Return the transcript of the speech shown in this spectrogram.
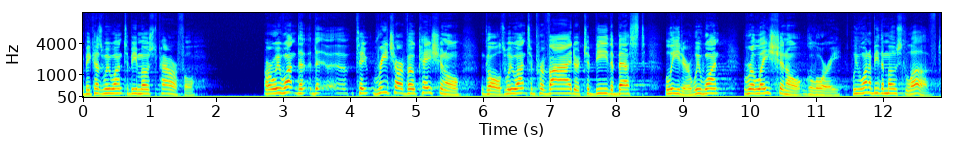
because we want to be most powerful. Or we want the, the, uh, to reach our vocational goals. We want to provide or to be the best leader. We want relational glory. We want to be the most loved.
